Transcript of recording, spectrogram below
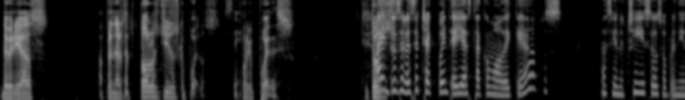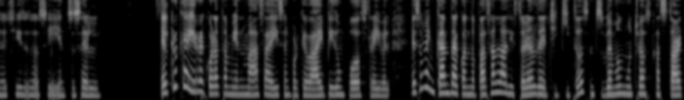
deberías aprenderte todos los hechizos que puedas, Sí. porque puedes. Entonces, ah, entonces en ese checkpoint ella está como de que, ah, pues, haciendo hechizos o aprendiendo hechizos así. Entonces él. Él creo que ahí recuerda también más a Aizen porque va y pide un postre. Y ve- Eso me encanta cuando pasan las historias de chiquitos. Entonces vemos mucho a, a Stark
